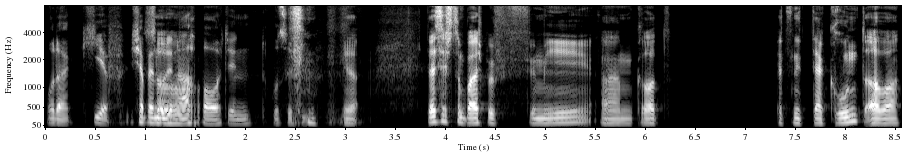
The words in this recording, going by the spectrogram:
Oder Kiew. Ich habe ja nur den So. Nachbau, den russischen. Ja. Das ist zum Beispiel für mich ähm, gerade jetzt nicht der Grund, aber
